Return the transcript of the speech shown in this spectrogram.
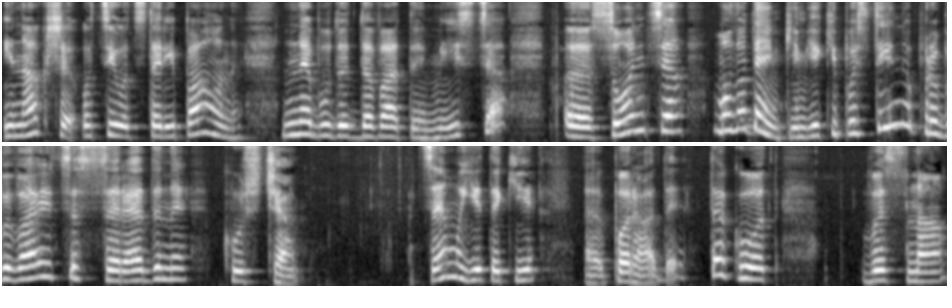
Інакше оці от старі пагони не будуть давати місця, е, сонця молоденьким, які постійно пробиваються зсередини куща. Це мої такі е, поради. Так от, весна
